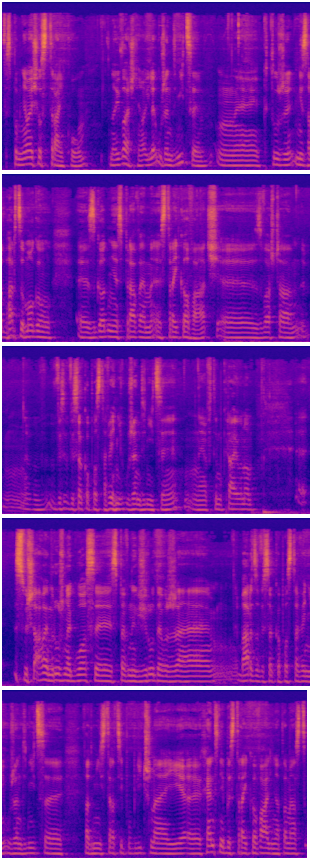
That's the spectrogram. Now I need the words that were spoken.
Wspomniałeś o strajku. No i właśnie, o ile urzędnicy, którzy nie za bardzo mogą zgodnie z prawem strajkować, zwłaszcza wysoko postawieni urzędnicy w tym kraju, no, Słyszałem różne głosy z pewnych źródeł, że bardzo wysoko postawieni urzędnicy w administracji publicznej e, chętnie by strajkowali, natomiast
